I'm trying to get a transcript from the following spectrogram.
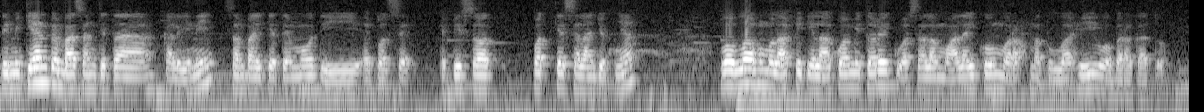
Demikian pembahasan kita kali ini. Sampai ketemu di episode podcast selanjutnya. Wallahumul afiq ila Wassalamualaikum warahmatullahi wabarakatuh.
